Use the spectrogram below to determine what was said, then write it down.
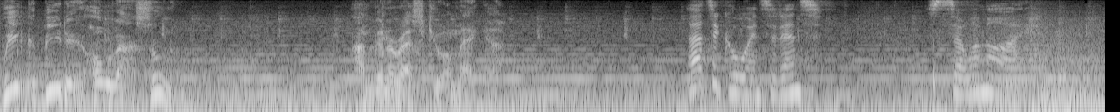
We could be there a whole lot sooner. I'm gonna rescue Omega. That's a coincidence. So am I.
